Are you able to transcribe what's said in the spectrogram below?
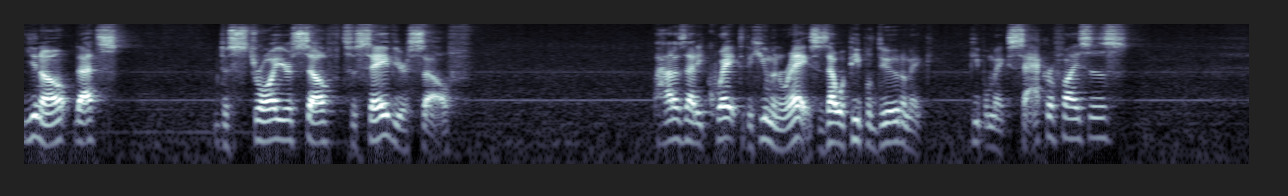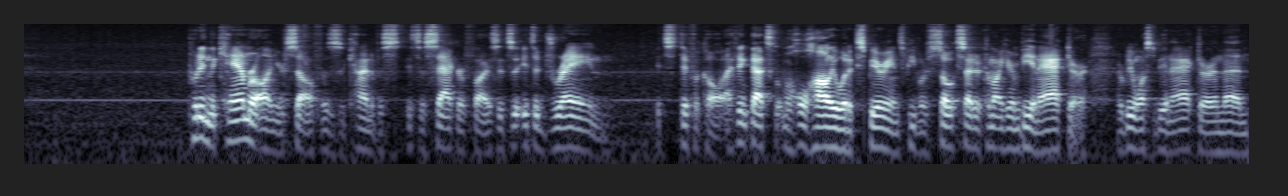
you know, that's destroy yourself to save yourself. How does that equate to the human race? Is that what people do to make people make sacrifices? Putting the camera on yourself is a kind of a, it's a sacrifice. It's a, it's a drain it's difficult. I think that's the whole Hollywood experience. People are so excited to come out here and be an actor. Everybody wants to be an actor, and then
